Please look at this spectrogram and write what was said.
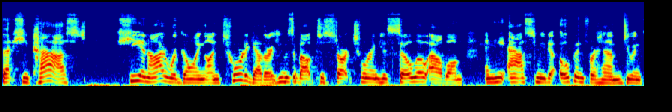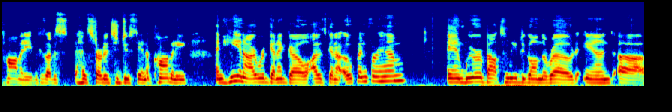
that he passed, he and I were going on tour together. He was about to start touring his solo album, and he asked me to open for him doing comedy because I was had started to do stand up comedy, and he and I were going to go. I was going to open for him, and we were about to leave to go on the road, and uh,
